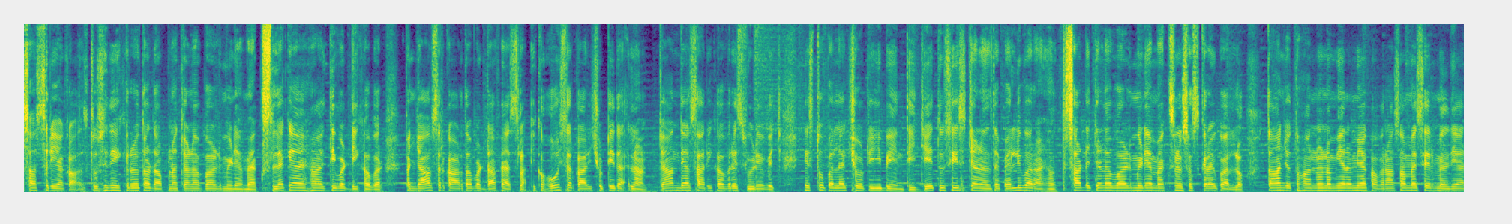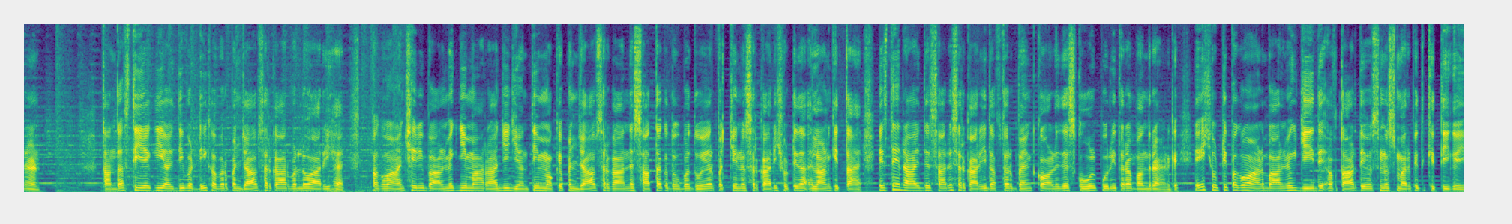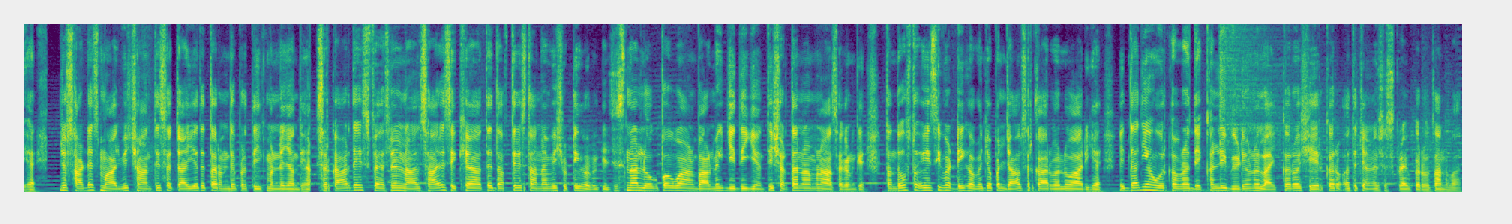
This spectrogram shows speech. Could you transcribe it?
ਸਤਿ ਸ੍ਰੀ ਅਕਾਲ। ਤੁਸੀਂ ਦੇਖ ਰਹੇ ਹੋ ਤੁਹਾਡਾ ਆਪਣਾ ਚੈਨਲ ਵਰਲਡ ਮੀਡੀਆ ਮੈਕਸ ਲੈ ਕੇ ਆਏ ਹਾਂ ਅੱਜ ਦੀ ਵੱਡੀ ਖਬਰ। ਪੰਜਾਬ ਸਰਕਾਰ ਦਾ ਵੱਡਾ ਫੈਸਲਾ, ਇੱਕ ਹੋਰ ਸਰਕਾਰੀ ਛੁੱਟੀ ਦਾ ਐਲਾਨ। ਜਾਣਦੇ ਹਾਂ ਸਾਰੀ ਖਬਰ ਇਸ ਵੀਡੀਓ ਵਿੱਚ। ਇਸ ਤੋਂ ਪਹਿਲਾਂ ਇੱਕ ਛੋਟੀ ਜਿਹੀ ਬੇਨਤੀ, ਜੇ ਤੁਸੀਂ ਇਸ ਚੈਨਲ ਤੇ ਪਹਿਲੀ ਵਾਰ ਆਏ ਹੋ, ਤਾਂ ਸਾਡੇ ਚੈਨਲ ਵਰਲਡ ਮੀਡੀਆ ਮੈਕਸ ਨੂੰ ਸਬਸਕ੍ਰਾਈਬ ਕਰ ਲਓ, ਤਾਂ ਜੋ ਤੁਹਾਨੂੰ ਨਵੀਆਂ-ਨਵੀਆਂ ਖਬਰਾਂ ਸਮੇਂ ਸਿਰ ਮਿਲਦੀਆਂ ਰਹਿਣ। ਤਾਂ ਦੱਸਦੀ ਹੈ ਕਿ ਅੱਜ ਦੀ ਵੱਡੀ ਖਬਰ ਪੰਜਾਬ ਸਰਕਾਰ ਵੱਲੋਂ ਆ ਰਹੀ ਹੈ। ਭਗਵਾਨ ਸ਼੍ਰੀ ਬਾਲਮਿਕ ਜੀ ਮਹਾਰਾਜ ਜੀ ਜਯੰਤੀ ਮੌਕੇ ਪੰਜਾਬ ਸਰਕਾਰ ਨੇ 7 ਅਕਤੂਬਰ 2025 ਨੂੰ ਸਰਕਾਰੀ ਛੁੱਟੀ ਦਾ ਐਲਾਨ ਕੀਤਾ ਹੈ। ਇਸ ਦਿਨ ਰਾਜ ਦੇ ਸਾਰੇ ਸਰਕਾਰੀ ਦਫ਼ਤਰ, ਬੈਂਕ, ਕਾਲਜ ਤੇ ਸਕੂਲ ਪੂਰੀ ਤਰ੍ਹਾਂ ਬੰਦ ਰਹਿਣਗੇ। ਇਹ ਛੁੱਟੀ ਭਗਵਾਨ ਵਾਲਮੀਕ ਜੀ ਦੇ ਅਵਤਾਰ ਦਿਵਸ ਨੂੰ ਸਮਰਪਿਤ ਕੀਤੀ ਗਈ ਹੈ, ਜੋ ਸਾਡੇ ਸਮਾਜ ਵਿੱਚ ਸ਼ਾਂਤੀ, ਸੱਚਾਈ ਅਤੇ ਧਰਮ ਦੇ ਪ੍ਰਤੀਕ ਮੰਨੇ ਜਾਂਦੇ ਹਨ। ਸਰਕਾਰ ਦੇ ਇਸ ਫੈਸਲੇ ਨਾਲ ਸਾਰੇ ਸਿੱਖਿਆ ਅਤੇ ਦਫ਼ਤਰੀ ਸਥਾਨਾਂ ਵਿੱਚ ਛੁੱਟੀ ਹੋਵੇਗੀ, ਜਿਸ ਨਾਲ ਲੋਕ ਭਗਵਾਨ ਬਾਲਮਿਕ ਜੀ ਦੀ ਜਯੰਤੀ ਸ਼ਰਧਾ ਨਾਲ ਮਨਾ ਸਕਣਗੇ। ਤਾਂ ਦੋਸਤੋ, ਇਹ ਸੀ ਵੱਡੀ ਖਬਰ ਜੋ ਪੰਜਾਬ ਸਰਕਾਰ ਵੱਲੋਂ ਆ ਰਹੀ ਹੈ। ਇਦਾਂ ਦੀਆਂ ਹੋਰ ਖਬਰਾਂ ਦੇਖਣ ਲਈ ਵੀਡੀਓ ਨੂੰ ਲਾਈਕ ਕਰੋ ਸ਼ੇਅਰ ਕਰੋ ਅਤੇ ਚੈਨਲ ਸਬਸਕ੍ਰਾਈਬ ਕਰੋ। ਧੰਨਵਾਦ।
